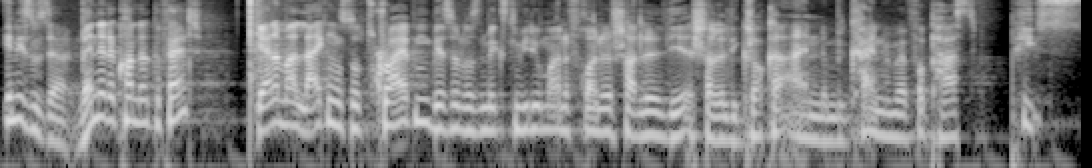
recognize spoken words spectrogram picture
In diesem Sinne, wenn dir der Content gefällt, gerne mal liken und subscriben. Wir sehen uns im nächsten Video, meine Freunde. Schalte die, schalte die Glocke ein, damit keinen mehr verpasst. Peace.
